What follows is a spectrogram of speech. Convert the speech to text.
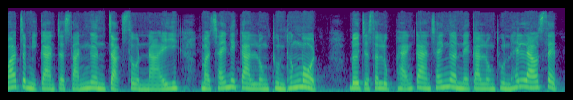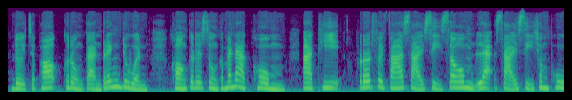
ว่าจะมีการจัดสรรเงินจากส่วนไหน มาใช้ในการลงทุนทั้งหมด โดยจะสรุปแผนการใช้เงินในการลงทุนให้แล้วเสร็จ โดยเฉพาะโครงการเร่งด่วนของกระทรวงคมนาคม อาทิ รถไฟฟ้าสายสีส้ม และสายสีชมพู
